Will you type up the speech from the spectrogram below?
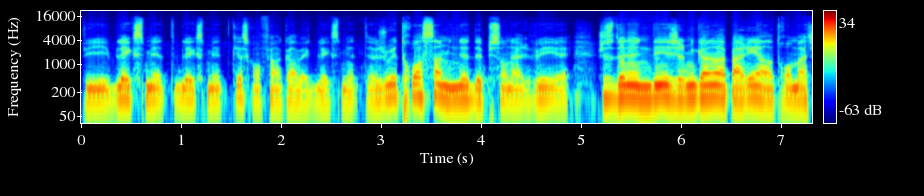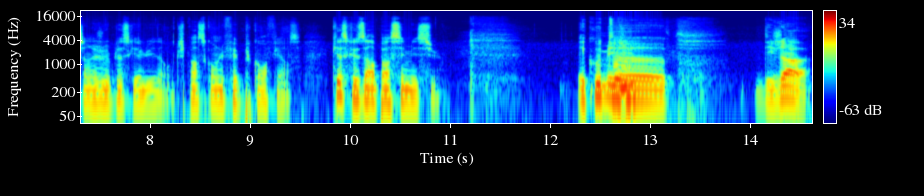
Puis Blake Smith, Blake Smith, qu'est-ce qu'on fait encore avec Blake Smith? Il a joué 300 minutes depuis son arrivée. Euh, Juste donner une idée, Jérémy Gagnon à Paris en trois matchs, on a joué plus que lui. Donc je pense qu'on lui fait plus confiance. Qu'est-ce que vous en pensez, messieurs? Écoute, euh, pff, déjà,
